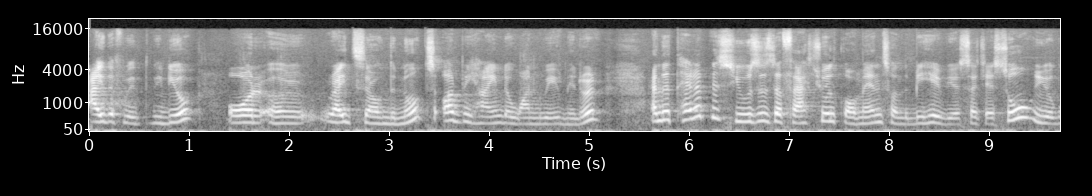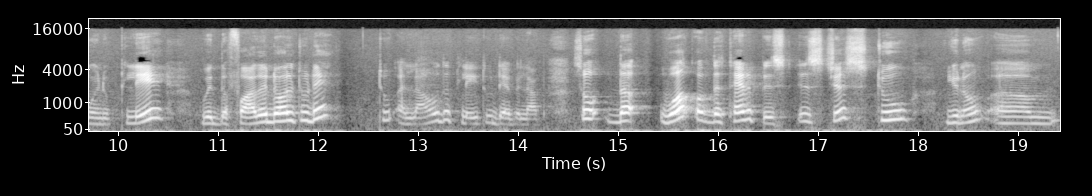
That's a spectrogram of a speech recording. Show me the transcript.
either with video or uh, writes down the notes or behind a one way mirror and the therapist uses the factual comments on the behavior such as so you are going to play with the father doll today to allow the play to develop. So, the work of the therapist is just to you know um,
